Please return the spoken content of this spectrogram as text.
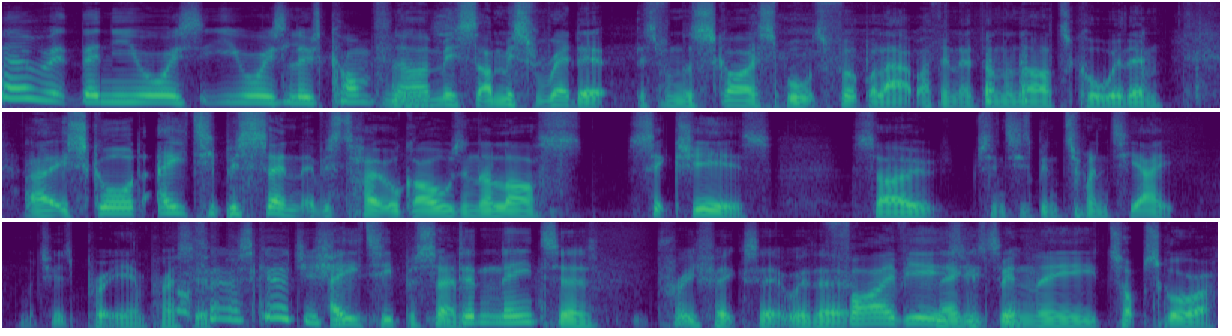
No, but then you always you always lose confidence. No, I miss I misread it. It's from the Sky Sports football app. I think they've done an article with him. Uh, he scored eighty percent of his total goals in the last six years. So since he's been twenty eight, which is pretty impressive. think that's good. You should, Eighty percent. Didn't need to prefix it with a Five years negative. he's been the top scorer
